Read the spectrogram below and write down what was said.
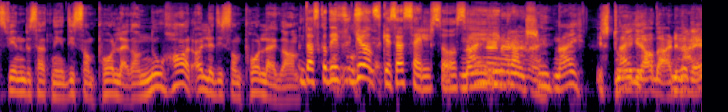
svinebesetninger disse påleggene. Nå har alle disse påleggene. Da skal de granske seg selv, så å si, nei, nei, nei, i bransjen? Nei, I stor grad er det jo det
